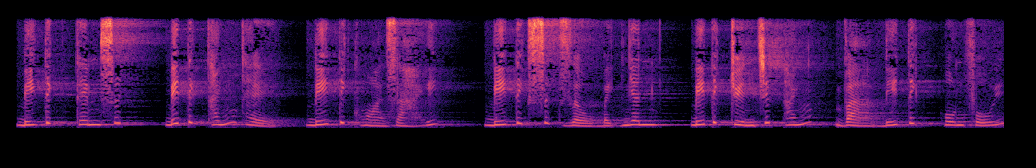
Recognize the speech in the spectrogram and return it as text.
Bí tích thêm sức, bí tích thánh thể, bí tích hòa giải, bí tích sức giàu bệnh nhân, bí tích truyền chức thánh và bí tích hôn phối.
